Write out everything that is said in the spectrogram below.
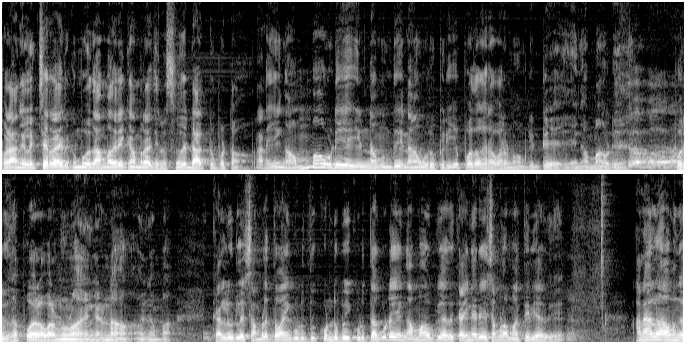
அப்புறம் அங்கே லெக்சராக இருக்கும்போது தான் மதுரை காமராஜ் யூனிவர்சிட்டி வந்து டாக்டர் பட்டம். அப்புறம் எங்கள் அம்மாவுடைய எண்ணம் வந்து நான் ஒரு பெரிய போதகராக வரணும் அப்படின்ட்டு எங்கள் அம்மாவுடைய பொருளாக போகிற வரணும்னு எங்கள் எண்ணம் எங்கள் அம்மா. கல்லூரியில் சம்பளத்தை வாங்கி கொடுத்து கொண்டு போய் கொடுத்தா கூட எங்கள் அம்மாவுக்கு அது கை நிறைய சம்பளமாக தெரியாது. ஆனாலும் அவங்க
